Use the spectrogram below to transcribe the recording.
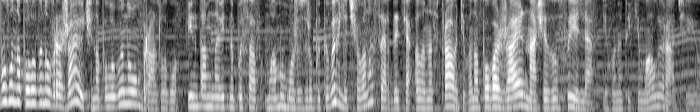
Було наполовину вражаюче, наполовину образливо. Він там навіть написав: мама може зробити вигляд, що вона сердиться, але насправді вона поважає наші зусилля, і вони таки мали рацію.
